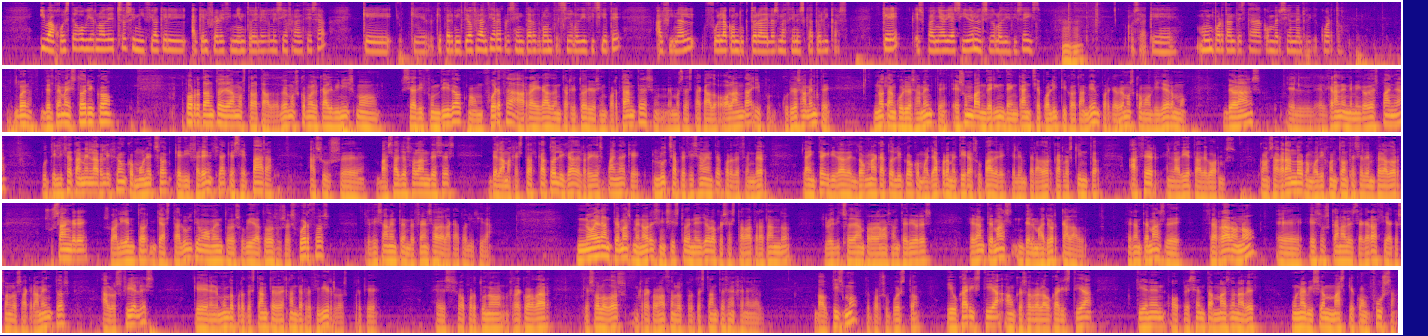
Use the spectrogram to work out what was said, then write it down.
Y bajo este gobierno, de hecho, se inició aquel, aquel florecimiento de la Iglesia francesa que, que, permitió a Francia representar durante el siglo XVII, al final fue la conductora de las naciones católicas, que España había sido en el siglo XVI. O sea que muy importante esta conversión de Enrique IV. Bueno, del tema histórico, por lo tanto, ya hemos tratado. Vemos cómo el calvinismo se ha difundido con fuerza, ha arraigado en territorios importantes. Hemos destacado Holanda y, curiosamente, no tan curiosamente, es un banderín de enganche político también, porque vemos como Guillermo de Orange, el, gran enemigo de España, utiliza también la religión como un hecho que diferencia, que separa a sus eh, vasallos holandeses de la majestad católica del rey de España, que lucha precisamente por defender la integridad del dogma católico, como ya prometiera su padre, el emperador Carlos V, hacer en la dieta de Worms, consagrando, como dijo entonces el emperador, su sangre, su aliento y hasta el último momento de su vida todos sus esfuerzos, precisamente en defensa de la catolicidad. No eran temas menores, insisto en ello, lo que se estaba tratando, lo he dicho ya en programas anteriores, eran temas del mayor calado, eran temas de cerrar o no eh, esos canales de gracia que son los sacramentos, a los fieles que en el mundo protestante dejan de recibirlos, porque es oportuno recordar que solo dos reconocen los protestantes en general. Bautismo, que por supuesto, Eucaristía, aunque sobre la Eucaristía tienen o presentan más de una vez una visión más que confusa.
